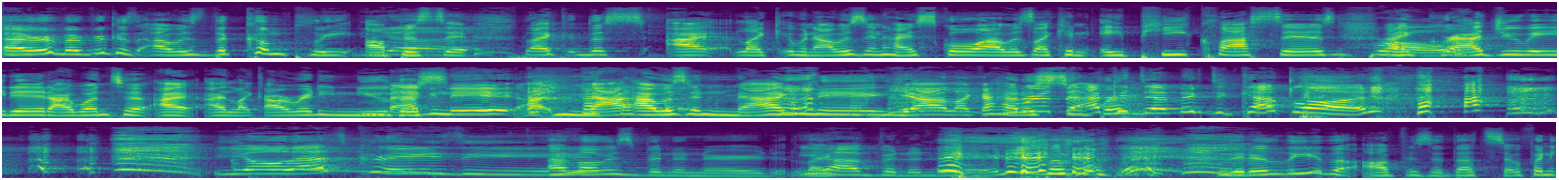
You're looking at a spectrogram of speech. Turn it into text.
I remember because I was the complete opposite. Yeah. Like this, I like when I was in high school, I was like in AP classes. I graduated. I went to. I, I like I already knew Magnet. this. I, ma- I was in Magnet. Yeah, like I had We're a super. academic decathlon. Yo, that's crazy. I've always been a nerd. Like, you have been a nerd. literally the opposite that's so funny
